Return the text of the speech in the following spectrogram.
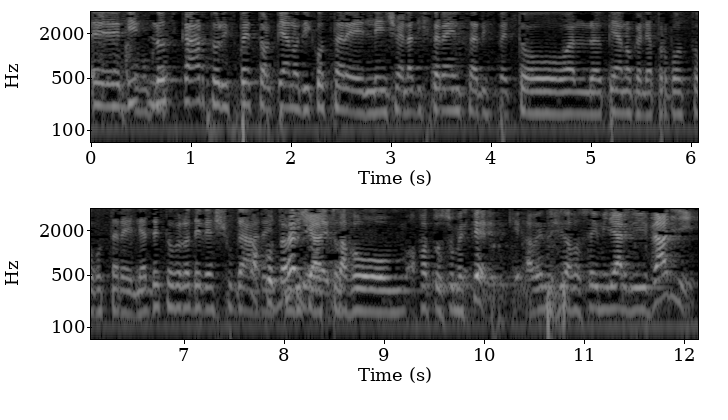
Eh, di, lo scarto rispetto al piano di Cottarelli, cioè la differenza rispetto al piano che le ha proposto Cottarelli. Ha detto che lo deve asciugare. No, Cottarelli stato, ha fatto il suo mestiere perché avendoci dato 6 miliardi di tagli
